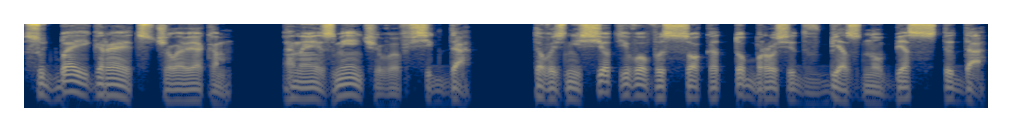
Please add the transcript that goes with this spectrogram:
Судьба играет с человеком. Она изменчива всегда. То вознесет его высоко, то бросит в бездну, без стыда.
